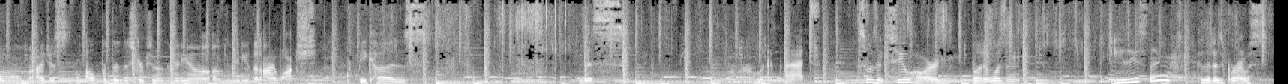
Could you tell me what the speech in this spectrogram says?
Um I just I'll put the description of the video of the video that I watched because this look at that. This wasn't too hard, but it wasn't the easiest thing because it is gross.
